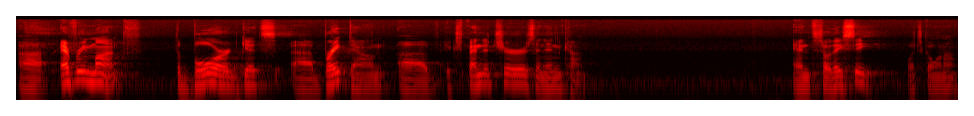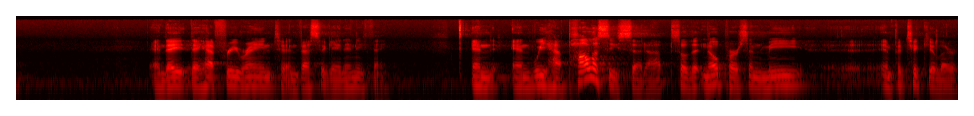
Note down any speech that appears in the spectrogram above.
uh, every month, the board gets a breakdown of expenditures and income. And so they see what's going on. And they, they have free rein to investigate anything. And, and we have policies set up so that no person, me uh, in particular,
